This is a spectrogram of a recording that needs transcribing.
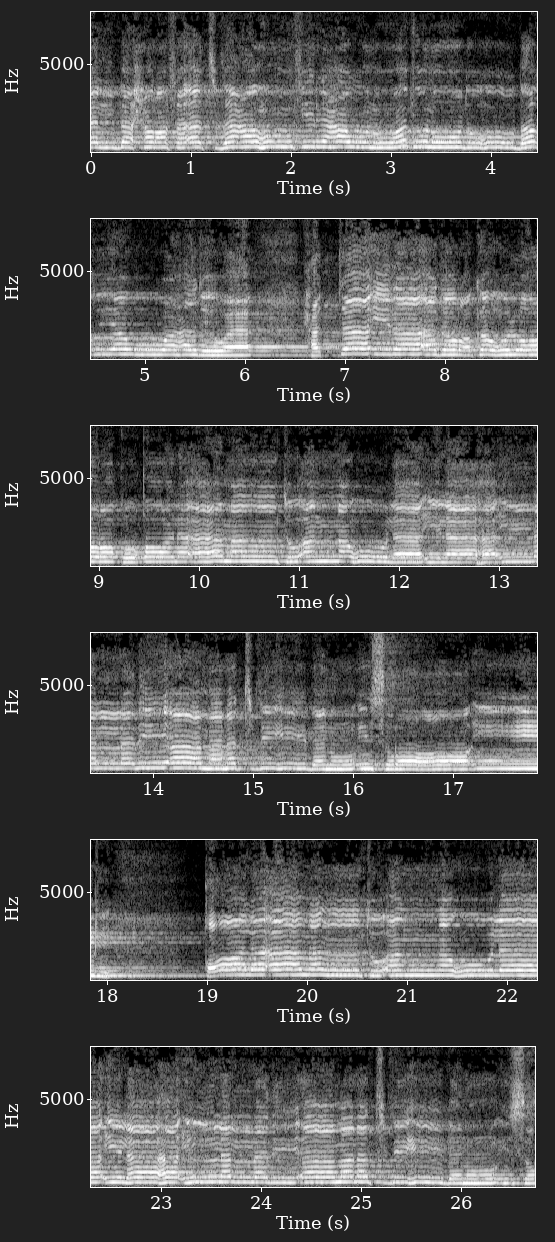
البحر فأتبعهم فرعون وجنوده بغيا وعدوا۔ حتى إذا أدركه الغرق قال آمنت أنه لا إله إلا الذي آمنت به بنو إسرائيل. قال آمنت أنه لا إله إلا الذي آمنت به بنو إسرائيل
